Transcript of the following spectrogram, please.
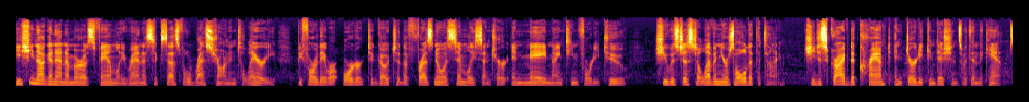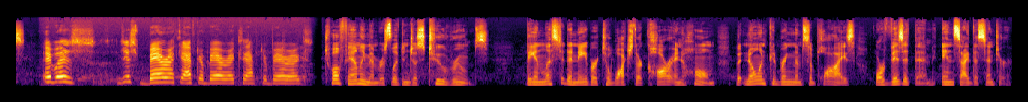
Ishinaga Nanamura's family ran a successful restaurant in Tulare before they were ordered to go to the Fresno Assembly Center in May 1942. She was just 11 years old at the time. She described the cramped and dirty conditions within the camps. It was just barrack after barracks after barracks. Twelve family members lived in just two rooms. They enlisted a neighbor to watch their car and home, but no one could bring them supplies or visit them inside the center.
